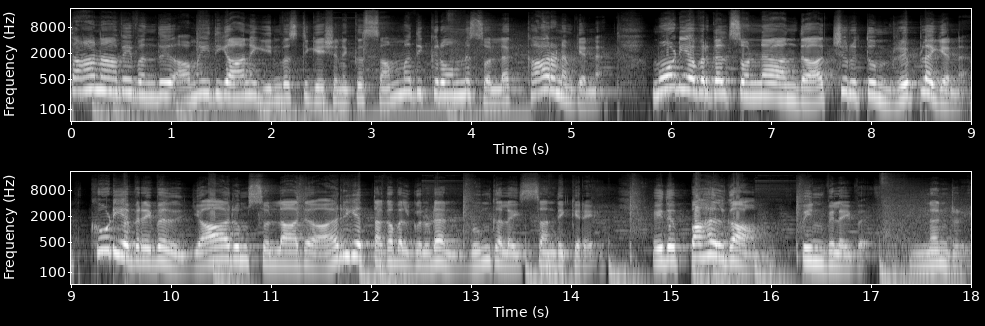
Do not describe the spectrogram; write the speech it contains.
தானாவே வந்து அமைதியான இன்வெஸ்டிகேஷனுக்கு சம்மதிக்கிறோம்னு சொல்ல காரணம் என்ன? மோடி அவர்கள் சொன்ன அந்த அச்சுறுத்தும் ரிப்ளை என்ன? கூடிய விரைவில் யாரும் சொல்லாத அரிய தகவல்களுடன் உங்களை சந்திக்கிறேன். இது பஹல்காம் பின்விளைவு. நன்றி.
